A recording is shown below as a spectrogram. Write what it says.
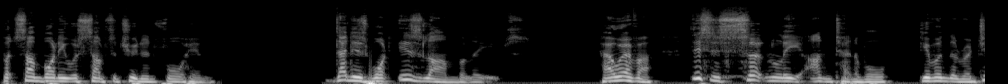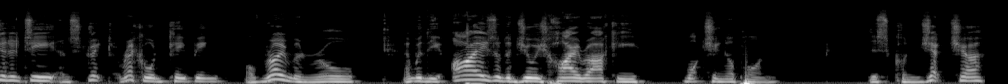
but somebody was substituted for him. That is what Islam believes. However, this is certainly untenable given the rigidity and strict record keeping of Roman rule, and with the eyes of the Jewish hierarchy watching upon. This conjecture,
